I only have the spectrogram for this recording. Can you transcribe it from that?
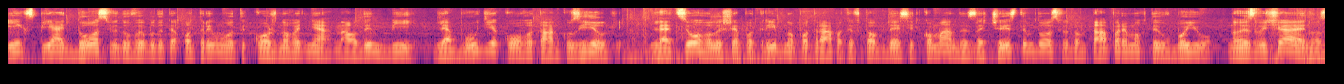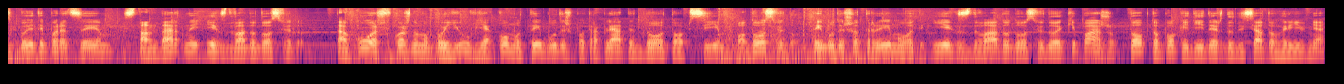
X5 досвіду ви будете отримувати кожного дня на один бій для будь-якого танку з гілки. Для цього лише потрібно потрапити в топ-10 команди за чистим досвідом та перемогти в бою. Ну і звичайно, збити перед цим стандартний X2 до досвіду. Також в кожному бою, в якому ти будеш потрапляти до топ-7 по досвіду, ти будеш отримувати X2 до досвіду екіпажу. Тобто, поки дійдеш до 10 рівня,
